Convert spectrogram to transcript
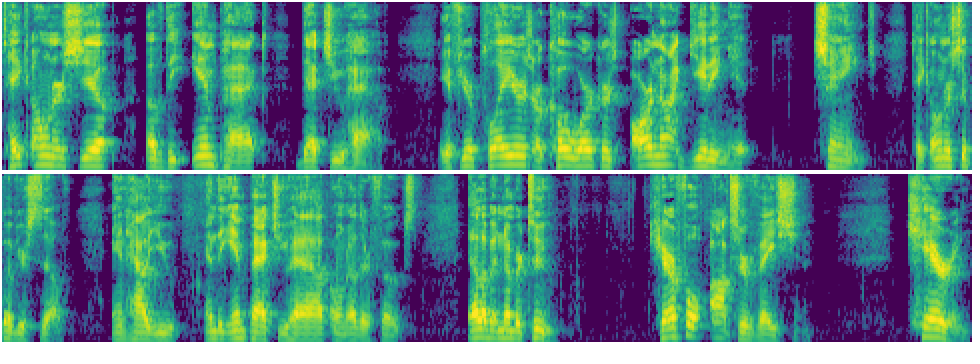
Take ownership of the impact that you have. If your players or coworkers are not getting it, change. Take ownership of yourself and how you and the impact you have on other folks. Element number 2, careful observation. Caring.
